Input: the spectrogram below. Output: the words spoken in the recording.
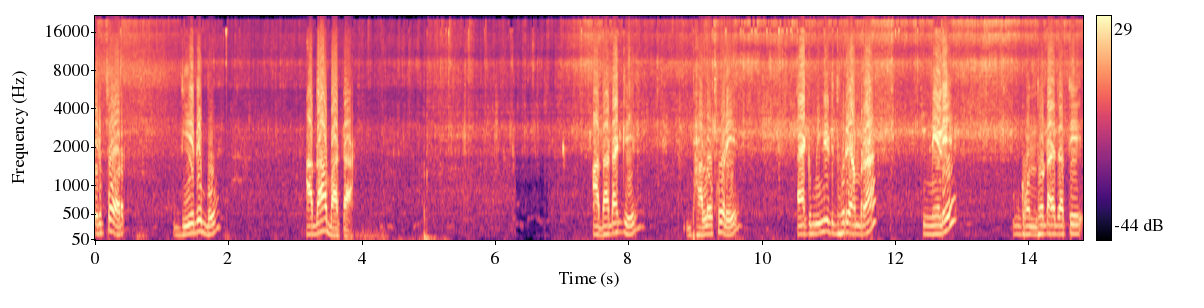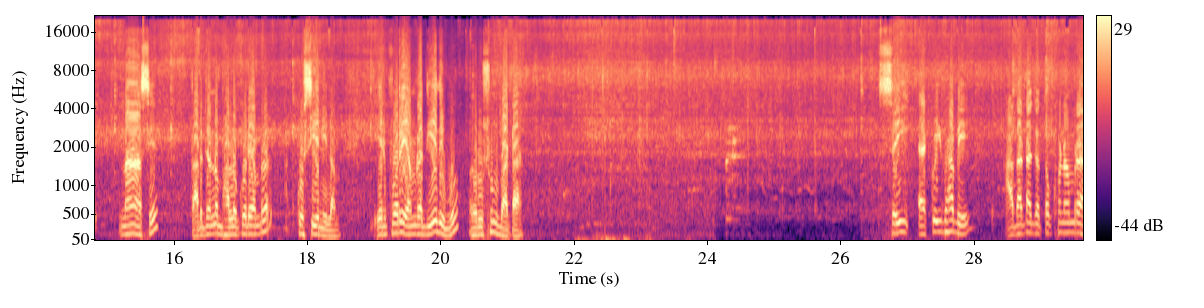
এরপর দিয়ে দেব আদা বাটা। আদাটাকে ভালো করে এক মিনিট ধরে আমরা নেড়ে গন্ধটা যাতে না আসে, তার জন্য ভালো করে আমরা কষিয়ে নিলাম। এরপরে আমরা দিয়ে দেব রসুন বাটা। সেই একইভাবে আদাটা যতক্ষণ আমরা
